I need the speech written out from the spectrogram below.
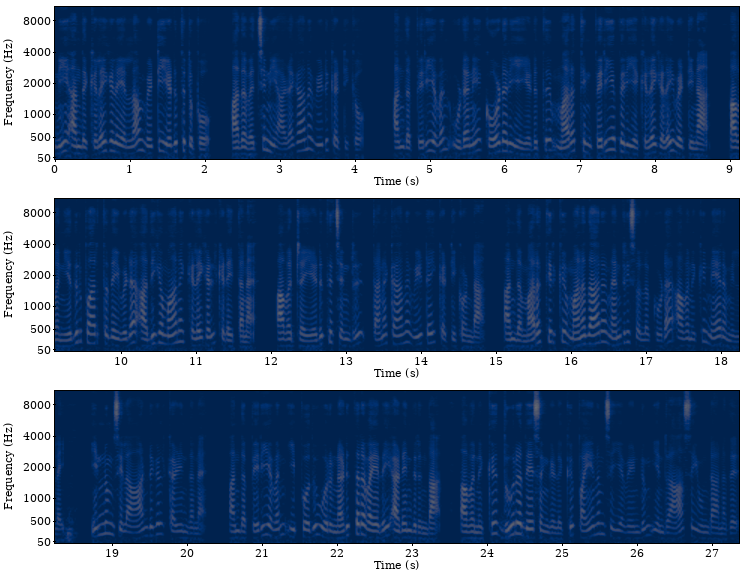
நீ அந்த கிளைகளை எல்லாம் வெட்டி எடுத்துட்டு போ. அதை வச்சு நீ அழகான வீடு கட்டிக்கோ. அந்த பெரியவன் உடனே கோடரியை எடுத்து மரத்தின் பெரிய பெரிய கிளைகளை வெட்டினான். அவன் எதிர்பார்த்ததை விட அதிகமான கிளைகள் கிடைத்தன. அவற்றை எடுத்துச் சென்று தனக்கான வீட்டை கட்டிக்கொண்டான் அந்த மரத்திற்கு மனதார நன்றி சொல்லக்கூட அவனுக்கு நேரமில்லை. இன்னும் சில ஆண்டுகள் கழிந்தன. அந்த பெரியவன் இப்போது ஒரு நடுத்தர வயதை அடைந்திருந்தான். அவனுக்கு தூர தேசங்களுக்கு பயணம் செய்ய வேண்டும் என்ற ஆசை உண்டானது.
